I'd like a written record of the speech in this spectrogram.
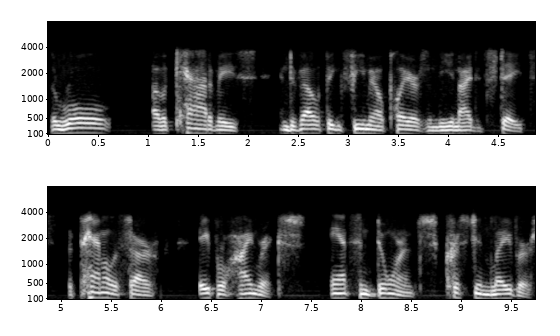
the role of academies in developing female players in the United States. The panelists are April Heinrichs, Anson Dorrance, Christian Lavers.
